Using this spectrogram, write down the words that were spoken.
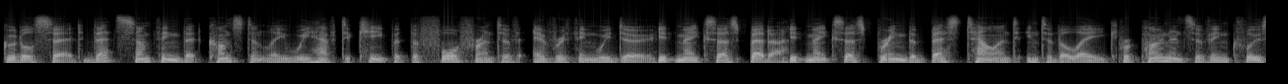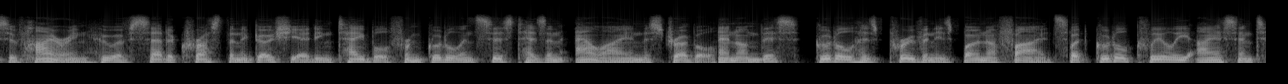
Goodell said. That's something that constantly we have to keep at the forefront of everything we do. It makes us better. It makes us bring the best talent into the league. Proponents of inclusive hiring who have sat across the negotiating table from Goodell insist has an ally in the struggle. And on this, Goodell has proven his bona fides. But Goodell clearly isn't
